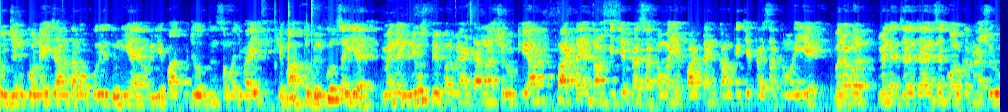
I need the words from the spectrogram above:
तो जिनको नहीं जानता वो पूरी दुनिया है। और ये बात मुझे उस दिन समझ में आई कि बात तो बिल्कुल सही है। मैंने न्यूज़पेपर में ऐड डालना शुरू किया पार्ट टाइम काम कीजिए, पैसा कमाइए पार्ट टाइम काम कीजिए, पैसा कमाइए। बराबर, मैंने जज जाहिल से कॉल करना शुरू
